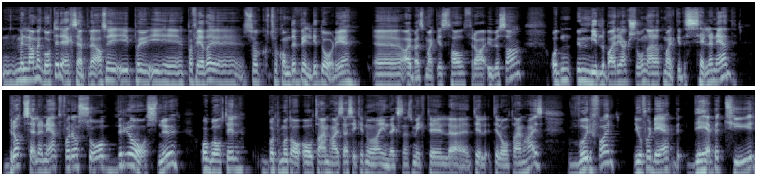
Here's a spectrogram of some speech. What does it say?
men la meg gå til det eksempelet. Altså, i, på, i, på, fredag eh, så, så, kom det veldig dårlige eh, arbeidsmarkedstall fra USA. Og den umiddelbare reaksjonen er at markedet selger ned. Brått selger ned, for å så bråsnu og gå til bortimot all time highs. Det er sikkert noen av indeksene som gikk til, eh, til, til all time highs. Hvorfor? Jo, for det, det betyr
